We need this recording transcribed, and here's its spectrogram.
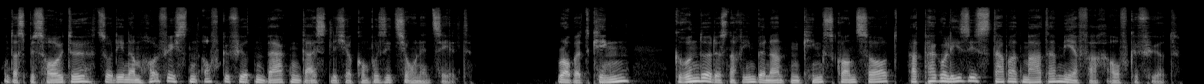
und das bis heute zu den am häufigsten aufgeführten Werken geistlicher Kompositionen zählt. Robert King, Gründer des nach ihm benannten King's Consort, hat Pergolesis Stabat Mater mehrfach aufgeführt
